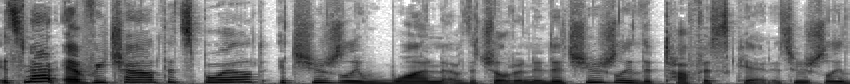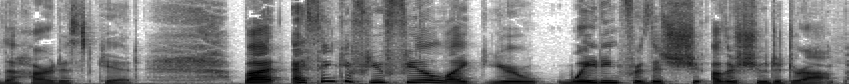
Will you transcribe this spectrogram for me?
It's not every child that's spoiled it's usually one of the children and it's usually the toughest kid it's usually the hardest kid. But i think if you feel like you're waiting for this sh- other shoe to drop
